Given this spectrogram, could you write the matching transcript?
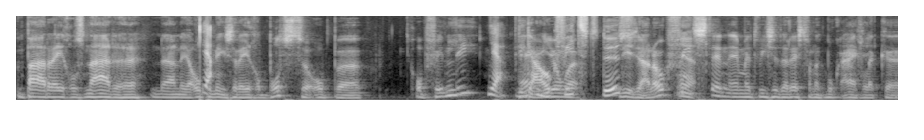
een paar regels na de, na de openingsregel. Botste op, eh, op Finley. Ja. Die Hè, daar ook jongen fietst dus. Die daar ook fietst. En, en met wie ze de rest van het boek eigenlijk eh,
